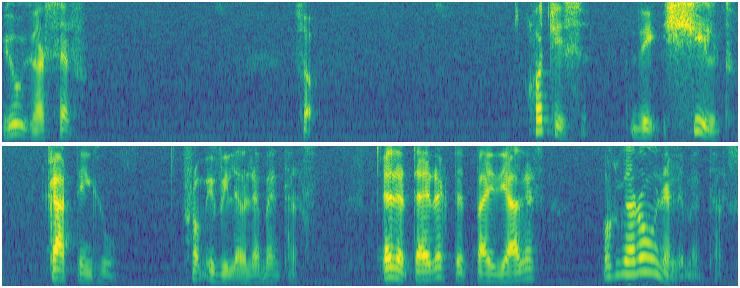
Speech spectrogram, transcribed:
You yourself. So, what is the shield cutting you from evil elementals? Either directed by the others or your own elementals.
